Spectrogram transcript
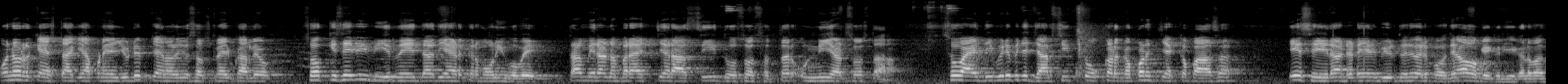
ਉਹਨਾਂ ਨੂੰ ਰਿਕਵੈਸਟ ਆ ਕਿ ਆਪਣੇ YouTube ਚੈਨਲ ਨੂੰ ਸਬਸਕ੍ਰਾਈਬ ਕਰ ਲਿਓ। ਸੋ ਕਿਸੇ ਵੀ ਵੀਰ ਨੇ ਇਦਾਂ ਦੀ ਐਡ ਕਰਵਾਉਣੀ ਹੋਵੇ ਤਾਂ ਮੇਰਾ ਨੰਬਰ ਹੈ 8427191817 ਸੋ ਅੱਜ ਦੀ ਵੀਡੀਓ ਵਿੱਚ ਜਰਸੀ ਟੋਕੜ ਗੱਪਣ ਚੈੱਕ ਪਾਸ ਇਹ ਸੇਲ ਆ ਡਿਟੇਲ ਵੀਰ ਤੋਂ ਇਹਦੇ ਬਾਰੇ ਪੁੱਛਦੇ ਆ। ਆਓ ਅੱਗੇ ਕਰੀਏ ਗੱਲਬਾਤ।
